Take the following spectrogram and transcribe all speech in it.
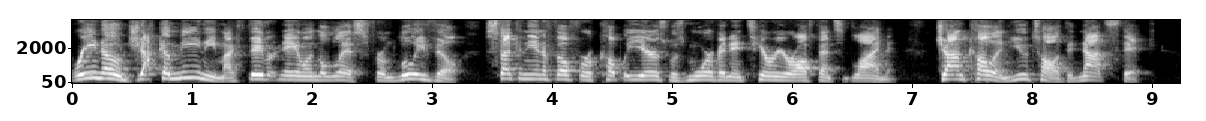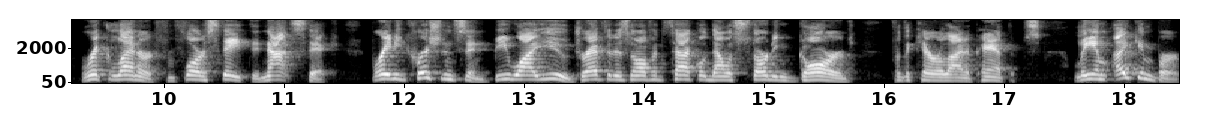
Breno Giacomini, my favorite name on the list from Louisville, stuck in the NFL for a couple years, was more of an interior offensive lineman. John Cullen, Utah, did not stick. Rick Leonard from Florida State did not stick. Brady Christensen, BYU, drafted as an offensive tackle, now a starting guard for the Carolina Panthers. Liam Eichenberg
